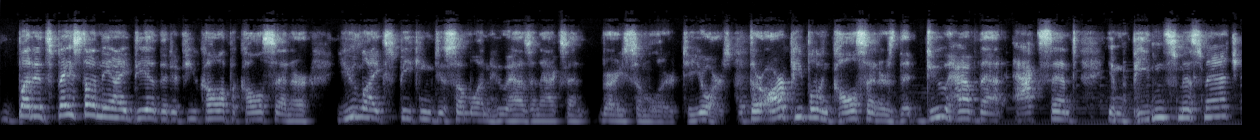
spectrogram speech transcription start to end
but it's based on the idea that if you call up a call center, you like speaking to someone who has an accent very similar to yours. But there are people in call centers that do have that accent impedance mismatch,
